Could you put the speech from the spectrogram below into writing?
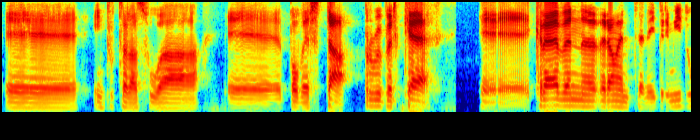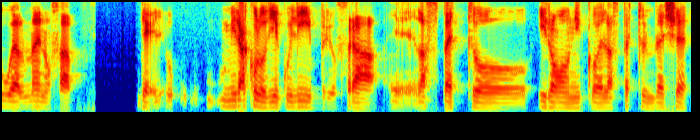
eh, in tutta la sua eh, povertà, proprio perché eh, Craven veramente nei primi due almeno fa de- un miracolo di equilibrio fra eh, l'aspetto ironico e l'aspetto invece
